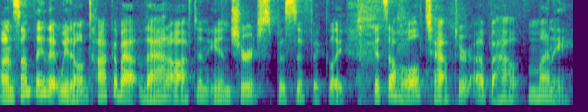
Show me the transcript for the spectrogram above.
on something that we don't talk about that often in church specifically. It's a whole chapter about money.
